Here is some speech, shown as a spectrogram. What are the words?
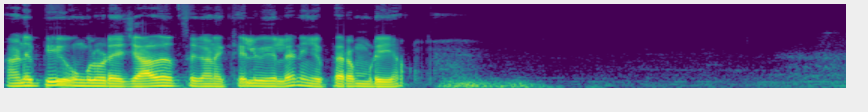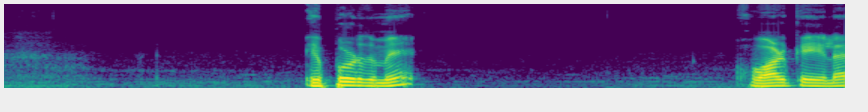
அனுப்பி உங்களுடைய ஜாதகத்துக்கான கேள்விகளை நீங்கள் பெற முடியும். எப்பொழுதுமே வாழ்க்கையில்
